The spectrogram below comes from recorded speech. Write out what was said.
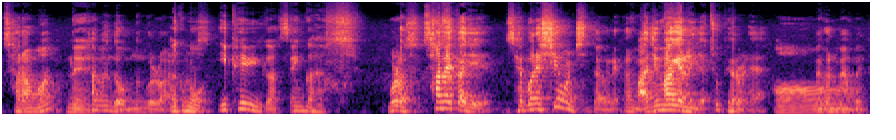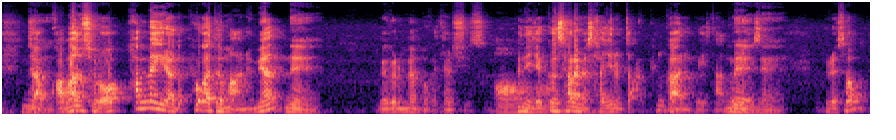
사람은 네. 한 명도 없는 걸로 아, 알고 그뭐 있어. 입회위가 센가요? 몰랐어. 3회까지 세 번의 시험을 친다 그래. 그럼 마지막에는 이제 투표를 해. 어. 매그넘 멤버. 자, 네. 과반수로 한 명이라도 표가 더 많으면 네. 매그넘 멤버가 될 수 있어. 어. 근데 이제 그 사람의 사진을 딱 평가하는 거지. 다 네, 돌려서. 네. 그래서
